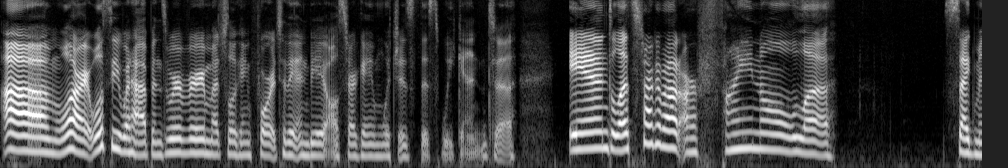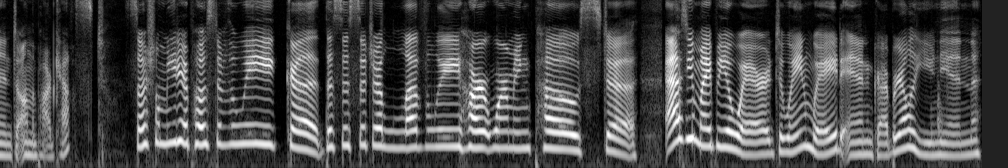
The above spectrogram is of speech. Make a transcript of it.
Um, well, all right, we'll see what happens. We're very much looking forward to the NBA All Star Game, which is this weekend. Uh, and let's talk about our final uh, segment on the podcast social media post of the week. Uh, this is such a lovely, heartwarming post. Uh, as you might be aware, Dwyane Wade and Gabrielle Union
